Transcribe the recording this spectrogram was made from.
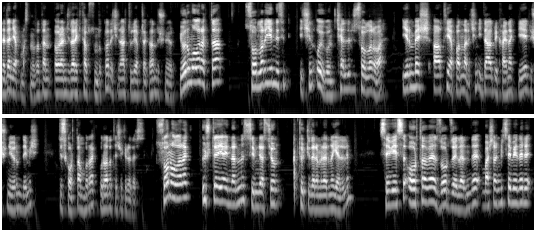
Neden yapmasınlar? Zaten öğrencilere kitap sundukları için her türlü yapacaklarını düşünüyorum. Yorum olarak da soruları yeni nesil için uygun, çeldirici soruları var. 25 artı yapanlar için ideal bir kaynak diye düşünüyorum demiş. Discord'dan Burak. Burada teşekkür ederiz. Son olarak 3D yayınlarının simülasyon Türkçe denemelerine gelelim. Seviyesi orta ve zor düzeylerinde. Başlangıç seviyeleri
